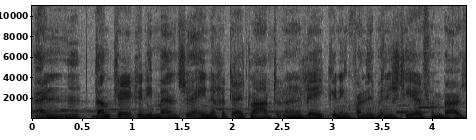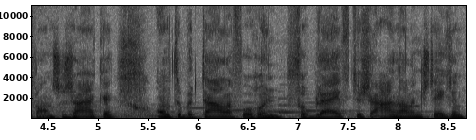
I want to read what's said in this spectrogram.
En dan kregen die mensen enige tijd later een rekening van het ministerie van Buitenlandse Zaken om te betalen voor hun verblijf, tussen aanhalingstekens.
